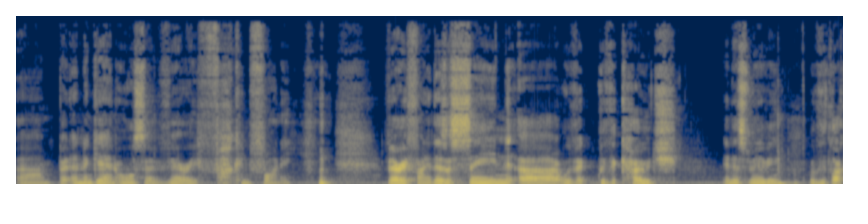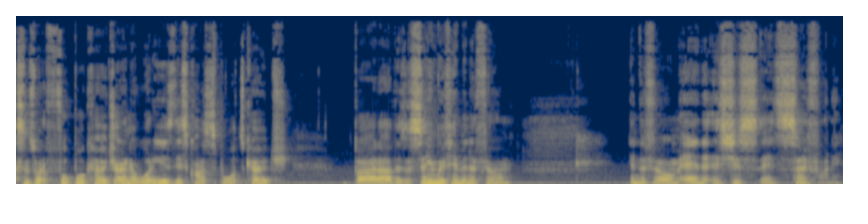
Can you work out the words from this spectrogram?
um, but and again also very fucking funny, very funny. There's a scene uh, with a with a coach in this movie with like some sort of football coach. I don't know what he is, this kind of sports coach, but uh, there's a scene with him in the film, in the film, and it's just it's so funny.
